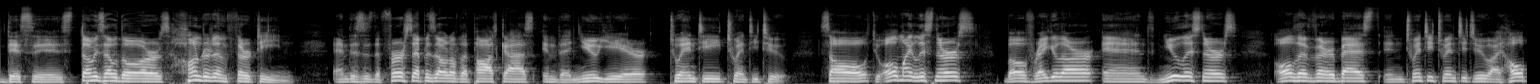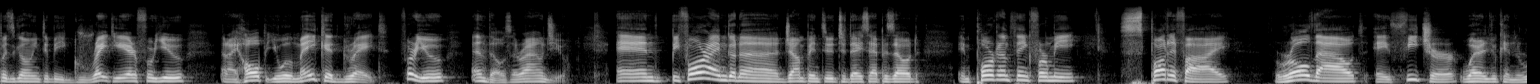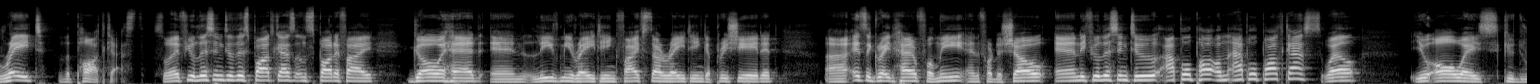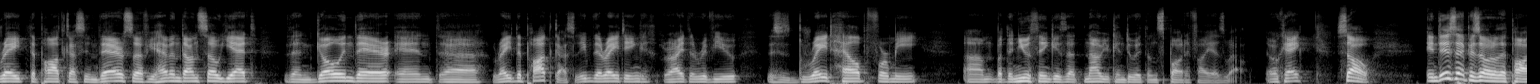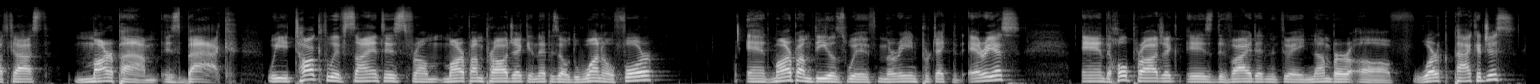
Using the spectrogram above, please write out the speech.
This is Tommy's Outdoors 113, and this is the first episode of the podcast in the new year 2022. So, to all my listeners, both regular and new listeners, all the very best in 2022. I hope it's going to be a great year for you, and I hope you will make it great for you and those around you. And before I'm gonna jump into today's episode, important thing for me Spotify rolled out a feature where you can rate the podcast. So if you listen to this podcast on Spotify, go ahead and leave me rating, five star rating, appreciate it. Uh, it's a great help for me and for the show. And if you listen to Apple po- on Apple Podcasts, well, you always could rate the podcast in there. So if you haven't done so yet, then go in there and uh, rate the podcast. Leave the rating, write a review. This is great help for me. Um, but the new thing is that now you can do it on Spotify as well. Okay. So in this episode of the podcast, MarPAMM is back. We talked with scientists from MarPAMM project in episode 104, and MarPAMM deals with marine protected areas. And the whole project is divided into a number of work packages.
